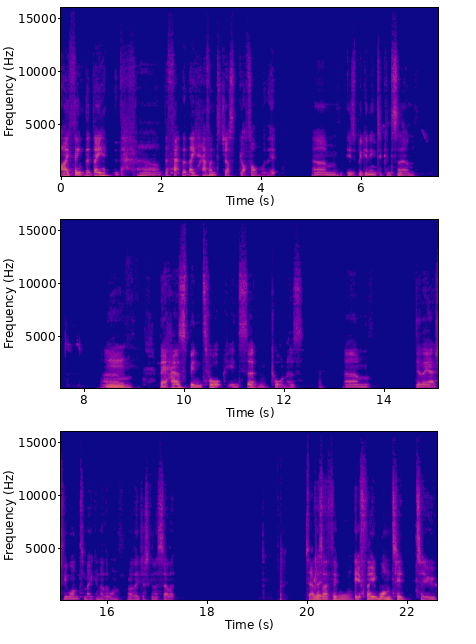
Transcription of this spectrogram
I think that they, uh, the fact that they haven't just got on with it, um, is beginning to concern. Um, There has been talk in certain corners. Um, do they actually want to make another one, or are they just going to sell it? Sell Because it. I think Oh. if they wanted to,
